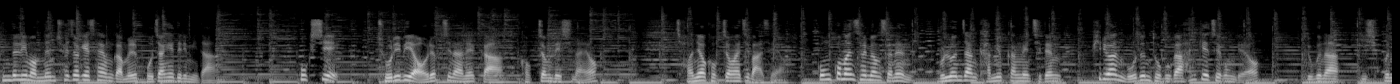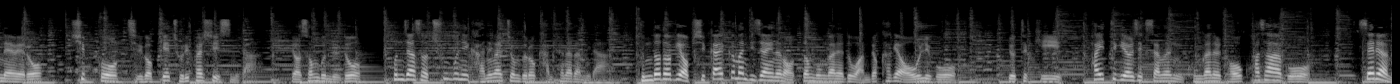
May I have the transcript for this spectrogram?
흔들림 없는 최적의 사용감을 보장해드립니다. 혹시 조립이 어렵진 않을까 걱정되시나요? 전혀 걱정하지 마세요. 꼼꼼한 설명서는 물론장 감육 강렌치 등 필요한 모든 도구가 함께 제공되어 누구나 20분 내외로 쉽고 즐겁게 조립할 수 있습니다. 여성분들도 혼자서 충분히 가능할 정도로 간편하답니다. 군더더기 없이 깔끔한 디자인은 어떤 공간에도 완벽하게 어울리고 요 특히 화이트 계열 색상은 공간을 더욱 화사하고 세련,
